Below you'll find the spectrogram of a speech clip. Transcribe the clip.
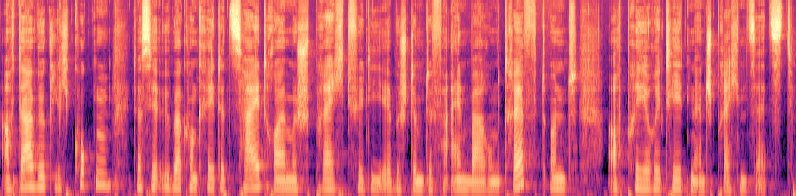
auch da wirklich gucken, dass ihr über konkrete Zeiträume sprecht, für die ihr bestimmte Vereinbarungen trefft und auch Prioritäten entsprechend setzt.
